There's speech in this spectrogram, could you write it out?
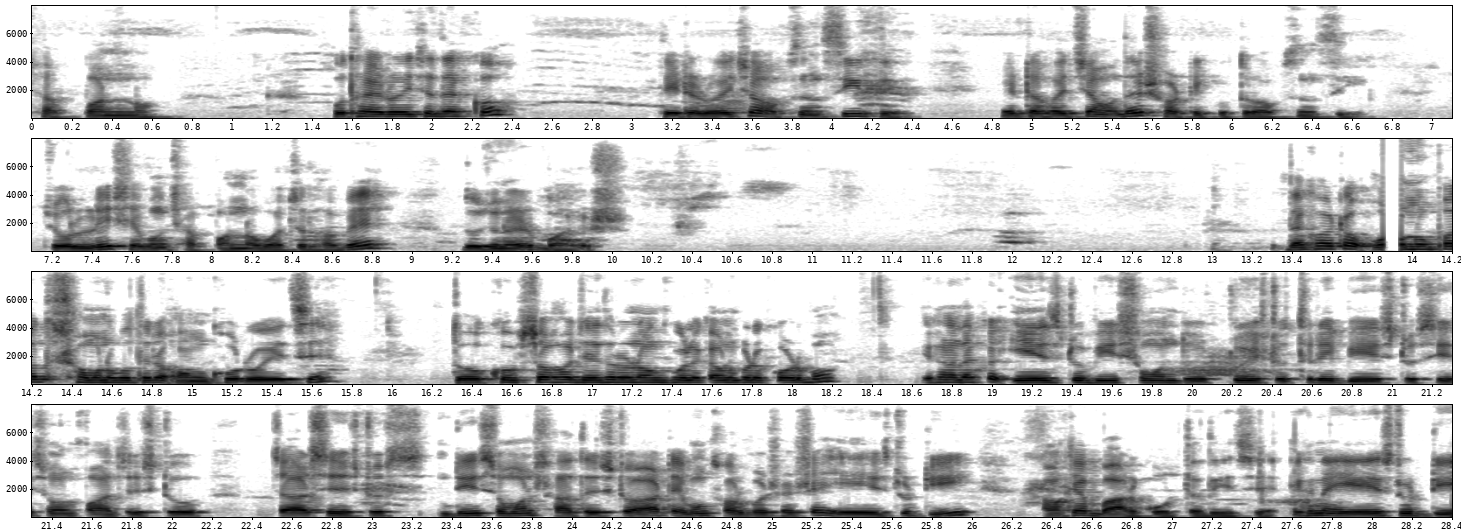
ছাপ্পান্ন। কোথায় রয়েছে দেখো? তো এটা রয়েছে অপশান সিতে এটা হচ্ছে আমাদের সঠিক উত্তর অপশান সি চল্লিশ এবং ছাপ্পান্ন বছর হবে দুজনের বয়স। দেখো একটা অনুপাত সমানুপাতের অঙ্ক রয়েছে। তো খুব সহজ এই ধরনের অঙ্কগুলো কেমন করে করব? এখানে দেখো এ ইস টু বি সমান দু two is to three B is to C সমান পাঁচ ইস টু চার সি ইস টু ডি সমান সাত ইস টু আট এবং সর্বশেষে এ ইস টু ডি আমাকে বার করতে দিয়েছে। এখানে এ ইস টু ডি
